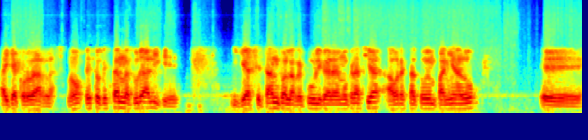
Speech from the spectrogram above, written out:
hay que acordarlas, ¿no? Esto que es tan natural y que, y que hace tanto a la República de la Democracia, ahora está todo empañado eh,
